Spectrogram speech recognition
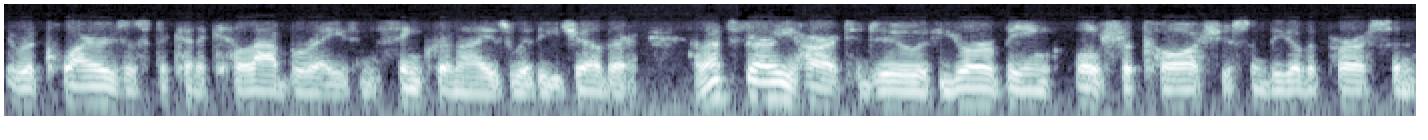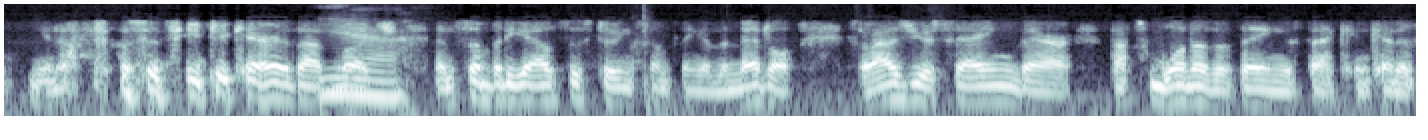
it requires us to kind of collaborate and synchronize with each other. And that's very hard to do if you're being ultra cautious and the other person, you know, doesn't seem to care that Yeah. much and somebody else is doing something in the middle. So as you're saying there, that's one of the things that can kind of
